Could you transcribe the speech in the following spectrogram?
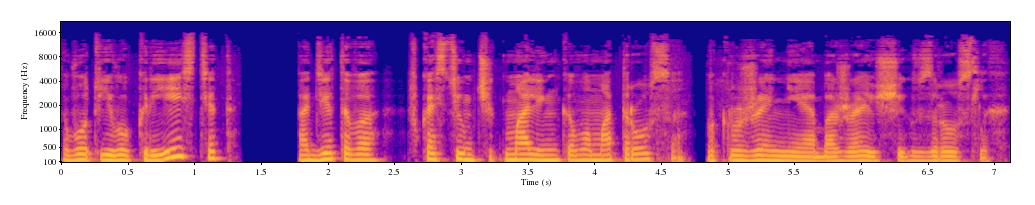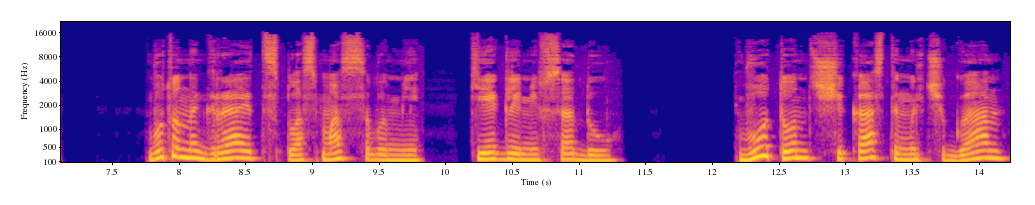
Вот его крестят, одетого в костюмчик маленького матроса в окружении обожающих взрослых. Вот он играет с пластмассовыми кеглями в саду. Вот он, щекастый мальчуган,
